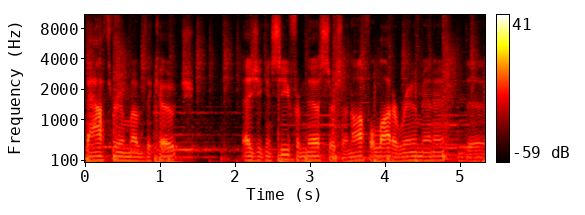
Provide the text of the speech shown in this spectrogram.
bathroom of the coach. As you can see from this, there's an awful lot of room in it. The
